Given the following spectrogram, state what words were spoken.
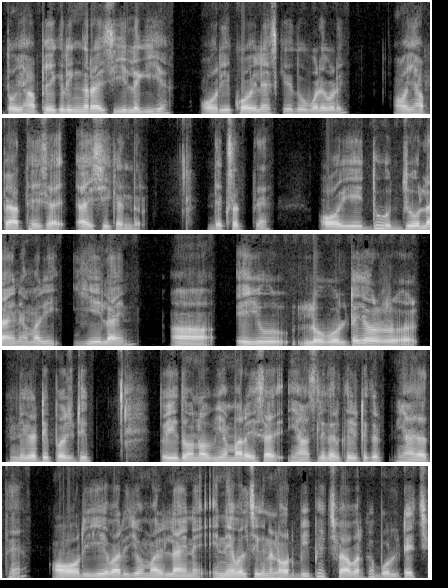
तो यहाँ पे एक रिंगर आईसी ये लगी है और ये कोयल हैं इसके दो बड़े बड़े और यहाँ पे आते हैं इस आई के अंदर। देख सकते हैं। और ये दो, जो लाइन हमारी, ये line A U low voltage और नेगेटिव पॉजिटिव तो ये दोनों भी हमारा इस यहाँ से लेकर के टिकट यहाँ जाते हैं। और ये वाली जो हमारी लाइन है इनेबल सिग्नल और बी पी पावर का वोल्टेज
